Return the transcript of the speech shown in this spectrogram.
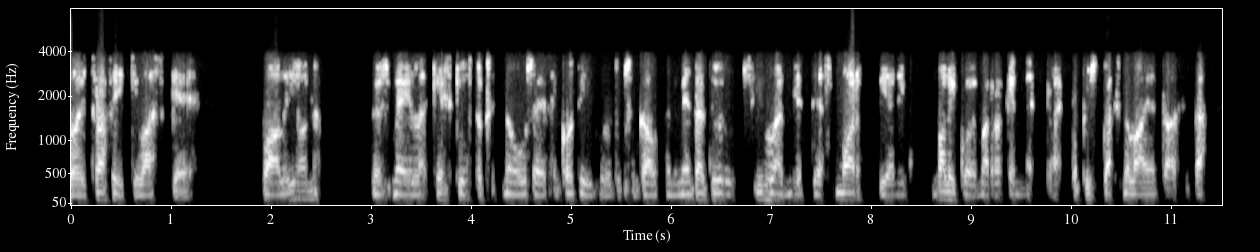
toi trafiikki laskee paljon, myös meillä keskiostokset nousee sen kotiinkulutuksen kautta, niin meidän täytyy sillä miettiä smarttia niin valikoiman rakennetta, että pystytäänkö me laajentamaan sitä –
